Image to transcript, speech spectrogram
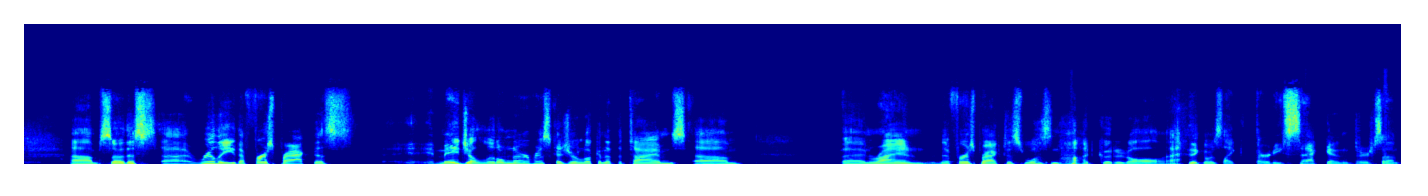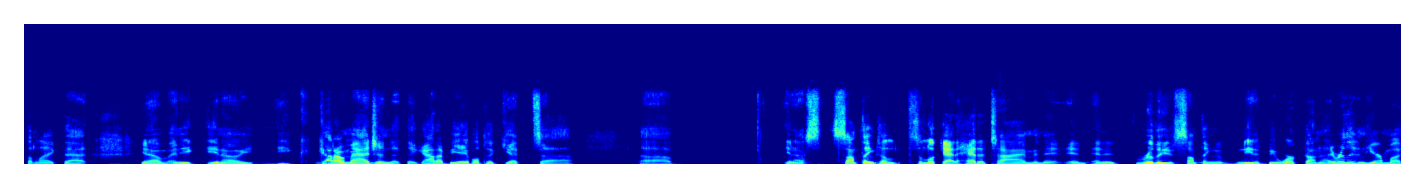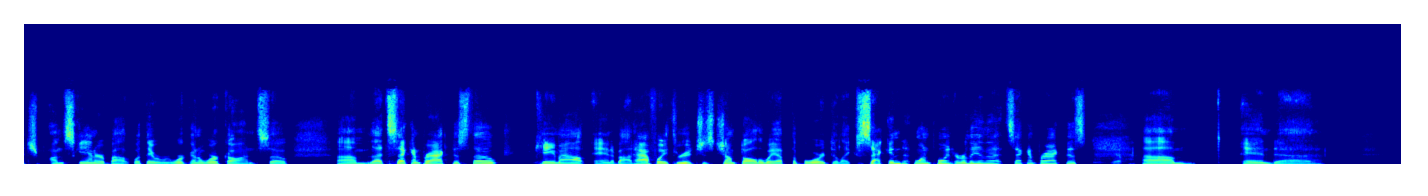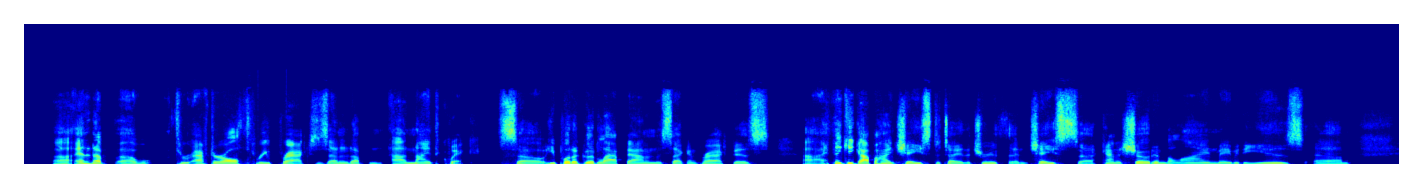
Um, so, this uh, really the first practice, it, it made you a little nervous because you're looking at the times. Um, and Ryan, the first practice was not good at all. I think it was like 32nd or something like that. You know, and you you know you, you got to imagine that they got to be able to get uh, uh, you know something to to look at ahead of time, and it, and and it really is something needed to be worked on. I really didn't hear much on Scanner about what they were going to work on. So um, that second practice though came out and about halfway through it just jumped all the way up the board to like second at one point early in that second practice Yep. um, and uh, uh, ended up uh, through after all three practices ended up uh, ninth quick so he put a good lap down in the second practice uh, i think he got behind chase to tell you the truth and chase uh, kind of showed him the line maybe to use um,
